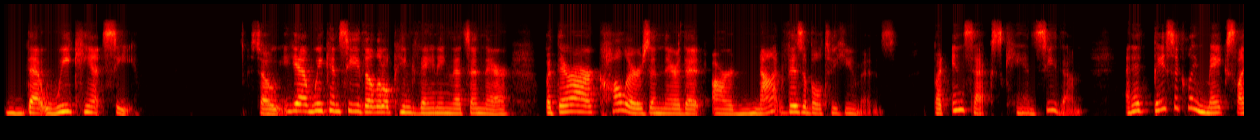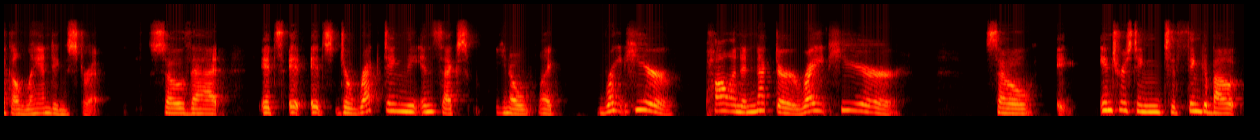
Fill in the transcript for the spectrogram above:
that we can't see. So, yeah, we can see the little pink veining that's in there, but there are colors in there that are not visible to humans but insects can see them. And it basically makes like a landing strip so that it's it, it's directing the insects, you know, like right here, pollen and nectar right here. So interesting to think about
